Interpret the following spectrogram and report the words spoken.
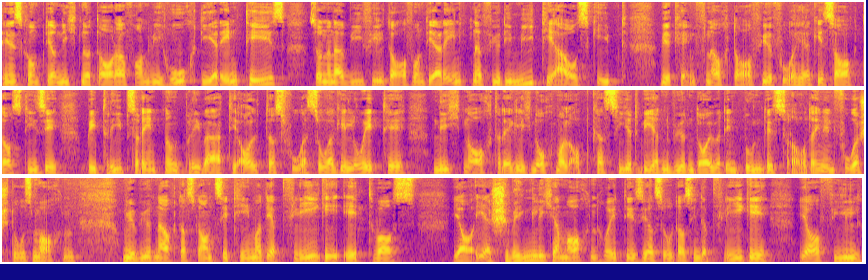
Denn es kommt ja nicht nur darauf an, wie hoch die Rente ist, sondern auch wie viel davon der Rentner für die Miete ausgibt. Wir kämpfen auch dafür, vorher gesagt, dass diese Betriebsrenten und private Altersvorsorge Leute nicht nachträglich nochmal abkassiert werden, würden da über den Bundesrat einen Vorstoß machen. wir würden auch das ganze Thema der Pflege etwas etwas ja, erschwinglicher machen. Heute ist ja so, dass in der Pflege ja viel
